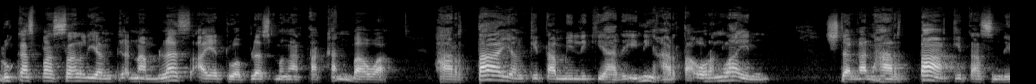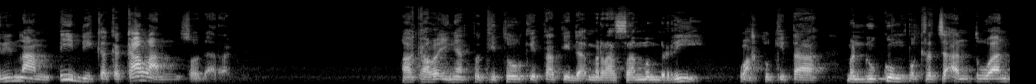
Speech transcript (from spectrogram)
Lukas pasal yang ke-16 ayat 12 mengatakan bahwa harta yang kita miliki hari ini harta orang lain. Sedangkan harta kita sendiri nanti di kekekalan, saudara. Nah, kalau ingat begitu, kita tidak merasa memberi waktu kita mendukung pekerjaan Tuhan,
